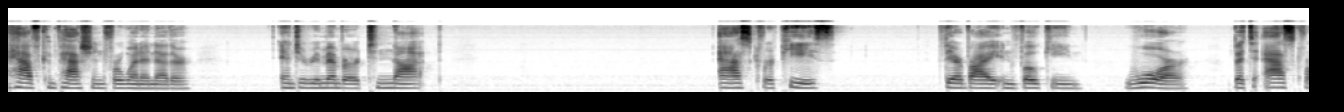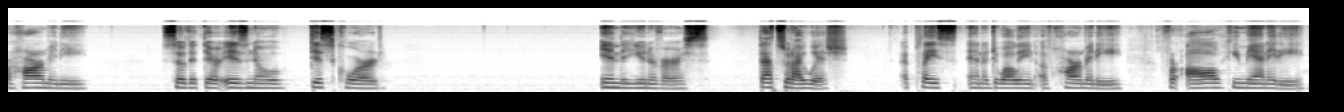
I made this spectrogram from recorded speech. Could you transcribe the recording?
have compassion for one another, and to remember to not ask for peace, thereby invoking war, but to ask for harmony so that there is no discord in the universe. That's what I wish. A place and a dwelling of harmony for all humanity.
